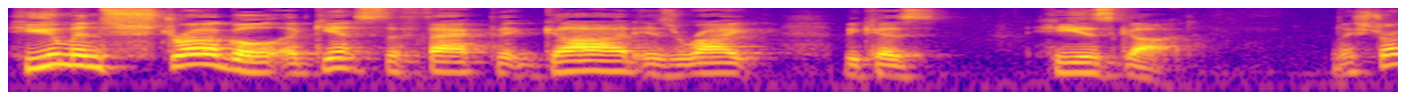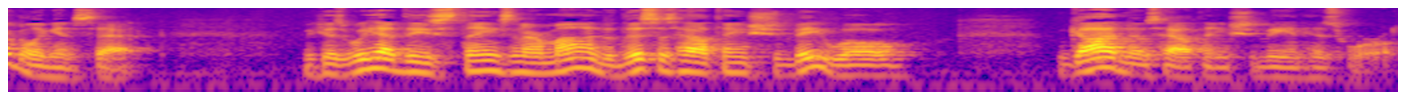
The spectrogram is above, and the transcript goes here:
Humans struggle against the fact that God is right because He is God. They struggle against that because we have these things in our mind that this is how things should be. Well, God knows how things should be in His world.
